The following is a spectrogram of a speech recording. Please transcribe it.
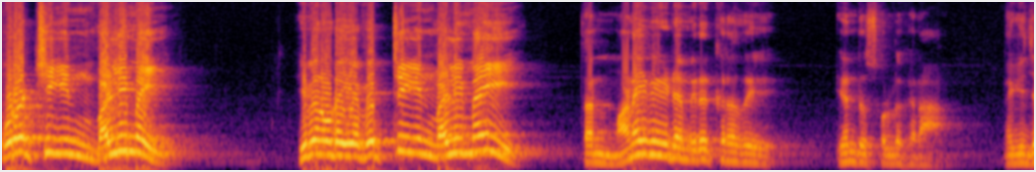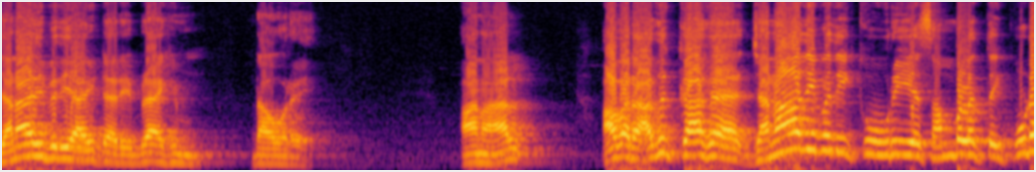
புரட்சியின் வலிமை இவனுடைய வெற்றியின் வலிமை தன் மனைவியிடம் இருக்கிறது என்று சொல்லுகிறான். இன்னைக்கு ஜனாதிபதி ஆயிட்டார் இப்ராஹிம் டாவரே. ஆனால் அவர் அதுக்காக ஜனாதிபதிக்கு உரிய சம்பளத்தை கூட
